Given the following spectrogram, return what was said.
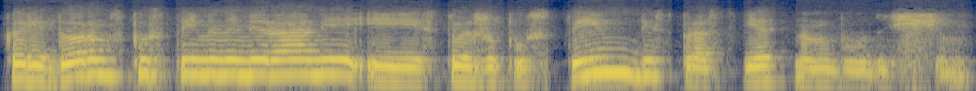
коридором с пустыми номерами и столь же пустым, беспросветным будущим.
